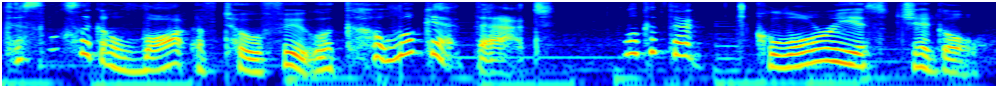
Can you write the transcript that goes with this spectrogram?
this looks like a lot of tofu. Look, look at that. Look at that glorious jiggle.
